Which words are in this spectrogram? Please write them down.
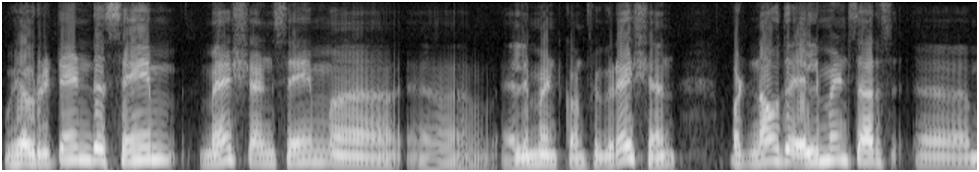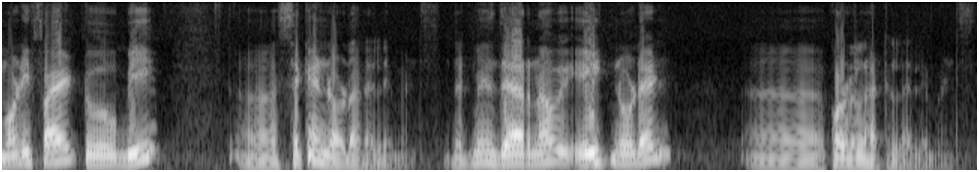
we have retained the same mesh and same uh, uh, element configuration, but now the elements are uh, modified to be uh, second order elements that means they are now 8 noded uh, quadrilateral elements.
